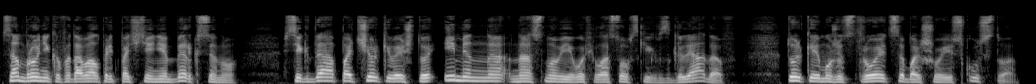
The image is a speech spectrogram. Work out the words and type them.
Сам Бронников отдавал предпочтение Бергсону, всегда подчеркивая, что именно на основе его философских взглядов только и может строиться большое искусство.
